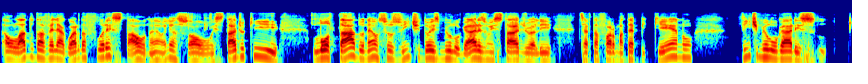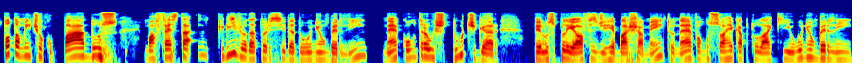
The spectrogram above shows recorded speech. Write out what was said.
ao lado da velha guarda florestal, né? Olha só, um estádio que lotado, né? Os seus 22 mil lugares, um estádio ali, de certa forma, até pequeno, 20 mil lugares totalmente ocupados, uma festa incrível da torcida do Union Berlim, né, contra o Stuttgart pelos playoffs de rebaixamento, né? Vamos só recapitular aqui: o Union Berlim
